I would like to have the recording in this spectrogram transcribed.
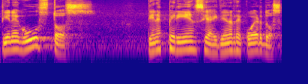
tiene gustos, tiene experiencia y tiene recuerdos.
